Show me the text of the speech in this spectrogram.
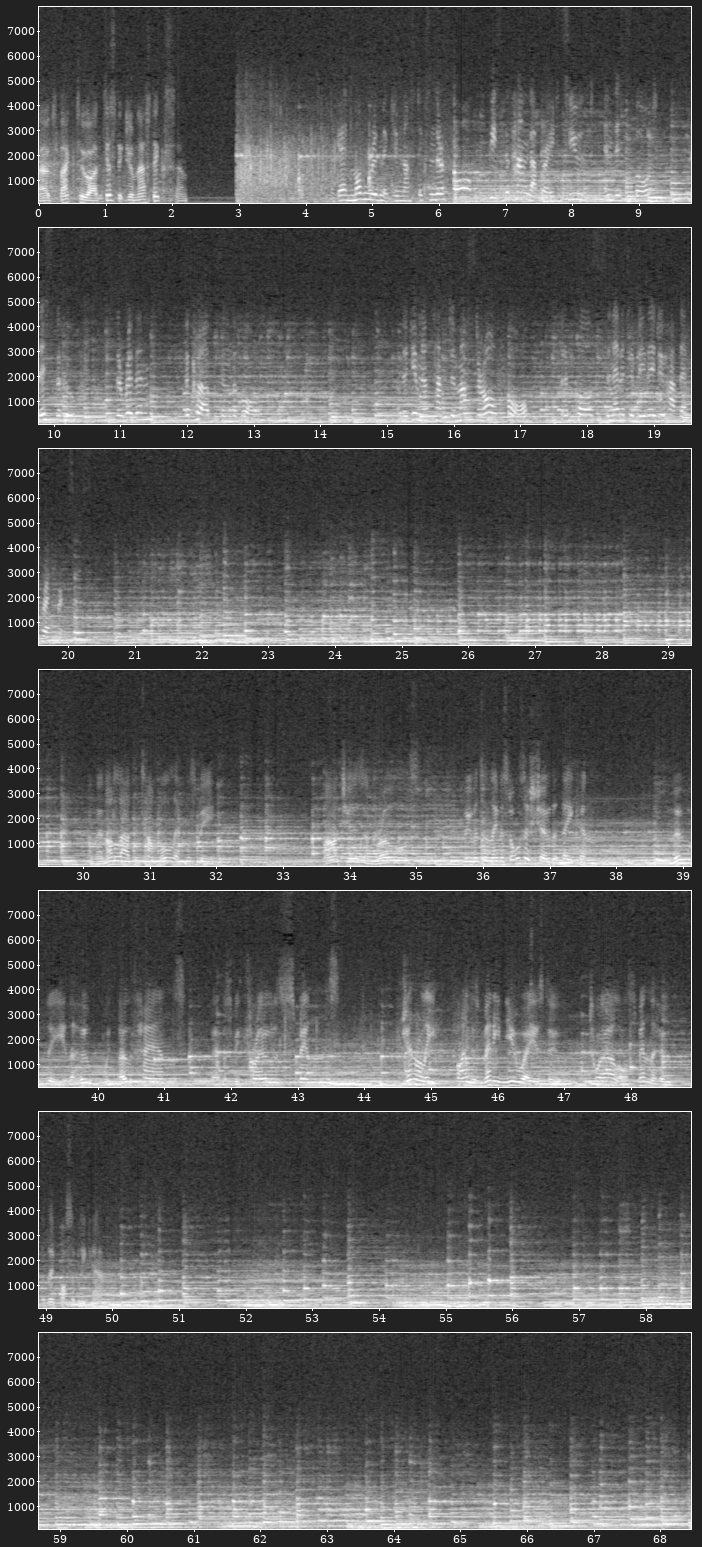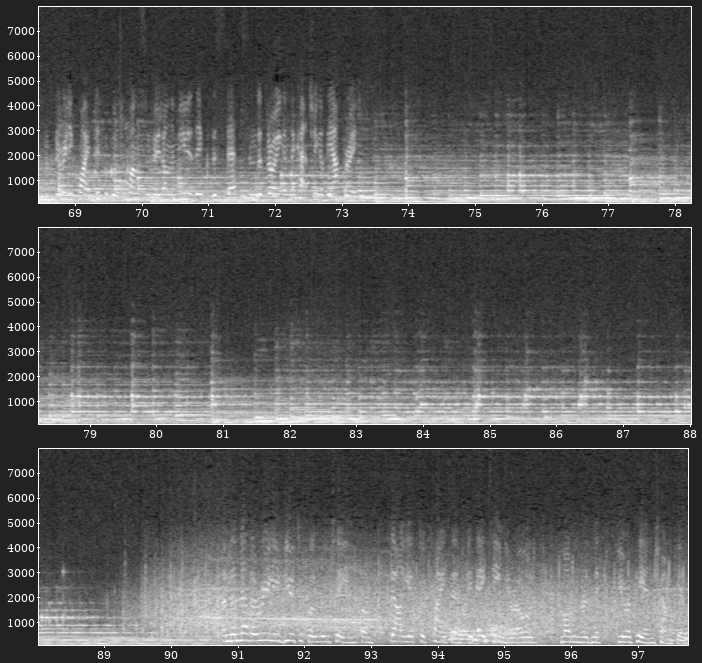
Now it's back to artistic gymnastics and Again, modern rhythmic gymnastics, and there are four pieces of hand apparatus used in this sport. This, the hoop, the ribbon, the clubs, and the ball. The gymnast has to master all four, but of course, inevitably, they do have their preferences. Not allowed to tumble. It must be arches and rolls, movements, and they must also show that they can move the, the hoop with both hands. There must be throws, spins. Generally find as many new ways to twirl or spin the hoop as they possibly can. Difficult to concentrate on the music, the steps, and the throwing and the catching of the apparatus. And another really beautiful routine from Dalia Kutkaite, the 18-year-old modern rhythmic European champion.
